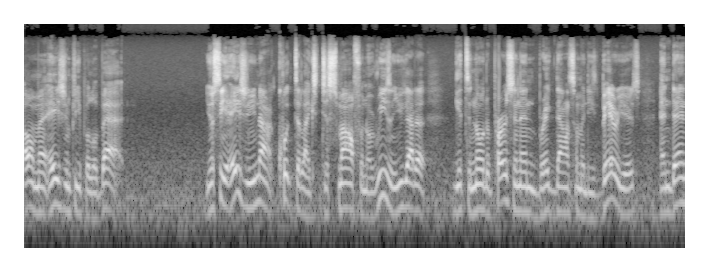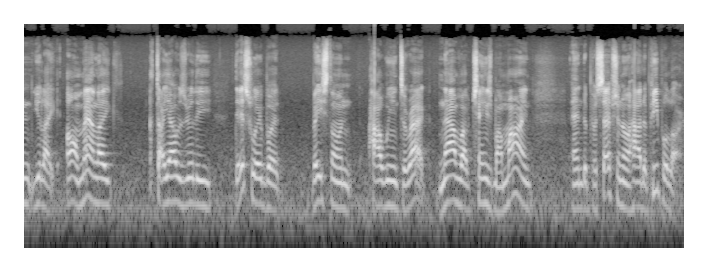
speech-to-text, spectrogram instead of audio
oh man, Asian people are bad, you'll see Asian, you're not quick to like just smile for no reason. You gotta get to know the person and break down some of these barriers, and then you're like, oh man, like I thought y'all was really this way, but based on how we interact, now I've changed my mind and the perception of how the people are.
